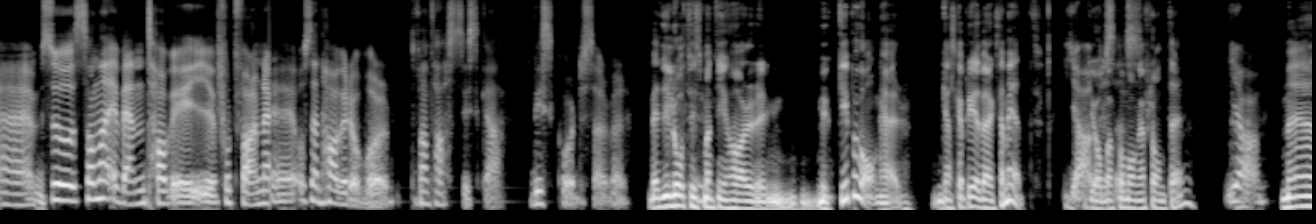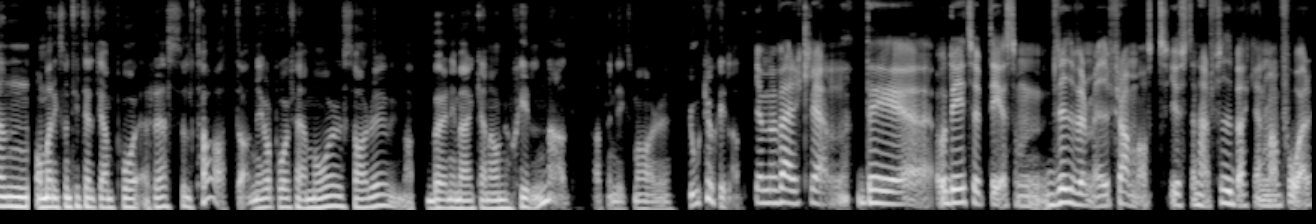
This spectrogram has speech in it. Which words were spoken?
Ehm, Så sådana event har vi ju fortfarande. Eh, Och sen har vi då vår fantastiska Discord-server. Men det låter som att ni har eh, mycket på gång här. Ganska bred verksamhet. Ja, Jobbar på precis. många fronter. Ja. Men om man liksom tittar lite grann på resultat då. Ni har hållit på i fem år sa du. Börjar ni märka någon skillnad? Att ni liksom har gjort en skillnad? Ja men verkligen. Det, och det är typ det som driver mig framåt. Just den här feedbacken man får.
